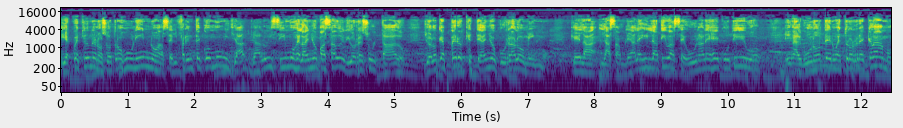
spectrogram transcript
Y es cuestión de nosotros unirnos, hacer frente común y ya, ya lo hicimos el año pasado y dio resultado. Yo lo que espero es que este año ocurra lo mismo, que la, la Asamblea Legislativa se una al Ejecutivo en algunos de nuestros reclamos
